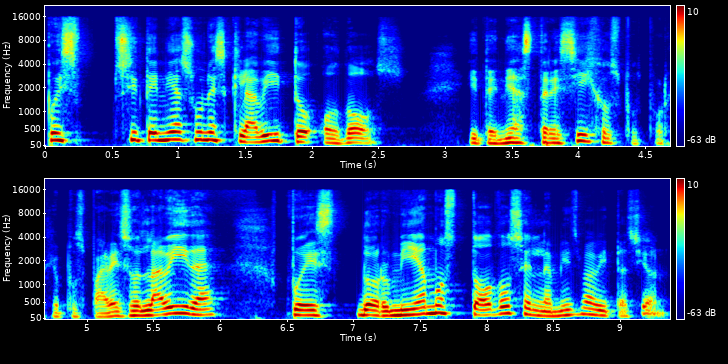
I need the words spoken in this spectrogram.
pues si tenías un esclavito o dos y tenías tres hijos, pues porque pues para eso es la vida, pues dormíamos todos en la misma habitación.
